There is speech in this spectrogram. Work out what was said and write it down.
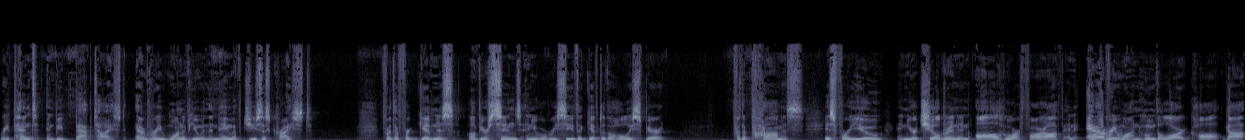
Repent and be baptized, every one of you, in the name of Jesus Christ, for the forgiveness of your sins, and you will receive the gift of the Holy Spirit. For the promise is for you and your children and all who are far off, and everyone whom the Lord, call, God,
